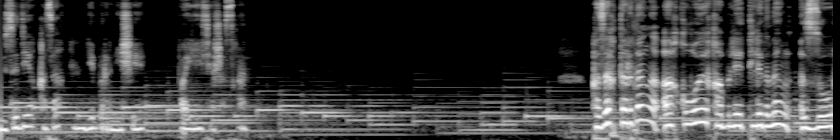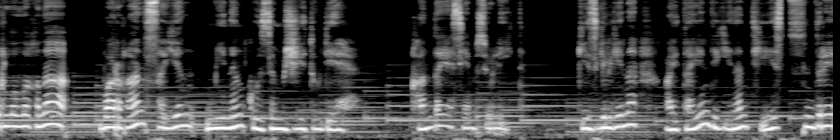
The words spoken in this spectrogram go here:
өзі де қазақ тілінде бірнеше поэзия жазған. Қазақтардың ақыл ой қабілеттілігінің зорлылығына барған сайын менің көзім жетуде. Қандай әсем сөйлейді? Кез келгені айтайын дегенін тез түсіндіре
